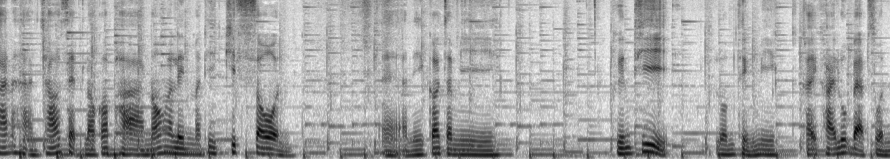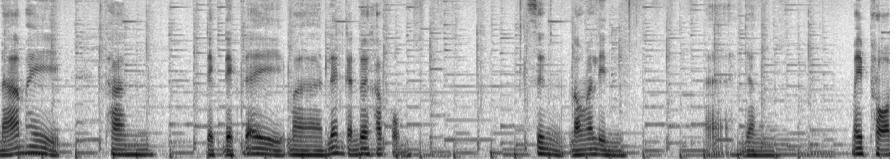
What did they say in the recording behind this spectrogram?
ากทานอาหารเช้าเสร็จเราก็พาน้องละลินมาที่คิดโซน อันนี้ก็จะมีพื้นที่รวมถึงมีคล้ายๆรูปแบบสวนน้ำให้ทางเด็กๆได้มาเล่นกันด้วยครับผม ซึ่งน้องละลินยังไม่พร้อม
